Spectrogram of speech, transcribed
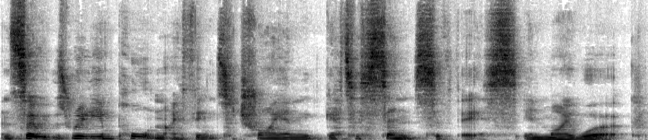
And so it was really important, I think, to try and get a sense of this in my work.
